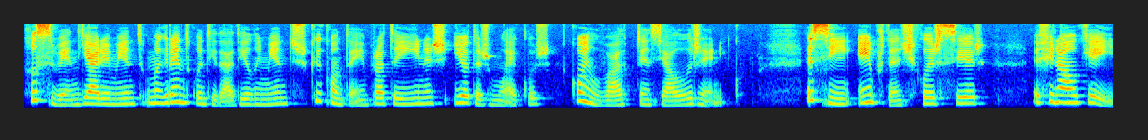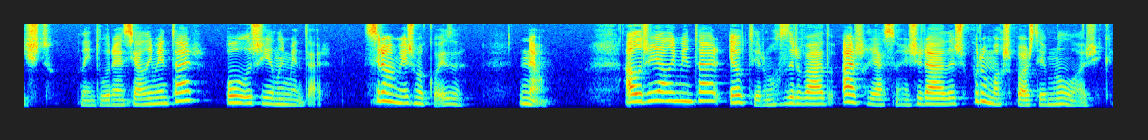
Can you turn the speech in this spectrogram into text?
recebendo diariamente uma grande quantidade de alimentos que contêm proteínas e outras moléculas com elevado potencial alergénico. Assim, é importante esclarecer, afinal, o que é isto? Da intolerância alimentar ou alergia alimentar? Serão a mesma coisa? Não. A alergia alimentar é o termo reservado às reações geradas por uma resposta imunológica,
